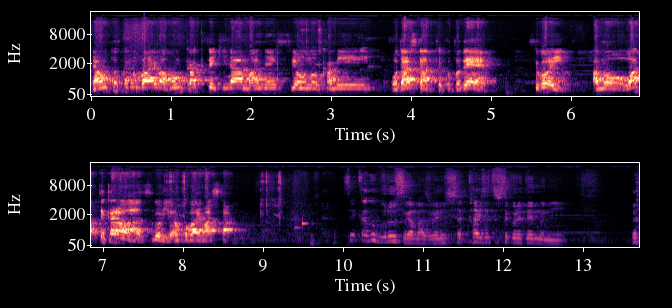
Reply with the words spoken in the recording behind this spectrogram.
山本さんの場合は本格的な万年筆用の紙を出したってことで、すごいあの終わってからはすごい喜ばれました。せっかくブルースが真面目にし解説してくれてるのに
